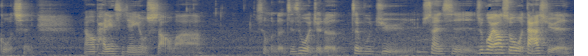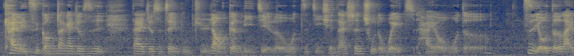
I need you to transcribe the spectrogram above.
过程，然后排练时间又少啊。什么的，只是我觉得这部剧算是，如果要说我大学开了一次工，大概就是，大概就是这一部剧让我更理解了我自己现在身处的位置，还有我的自由得来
